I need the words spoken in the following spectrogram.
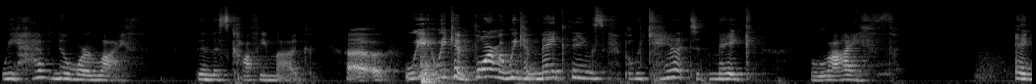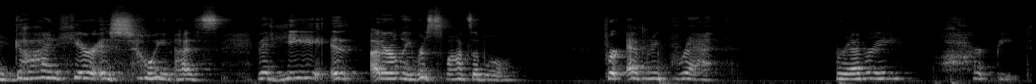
we have no more life than this coffee mug. Uh, we, we can form and we can make things, but we can't make life. And God here is showing us that He is utterly responsible for every breath, for every heartbeat.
